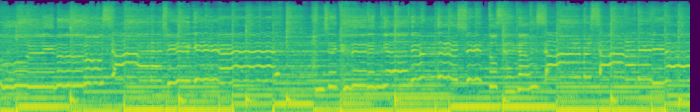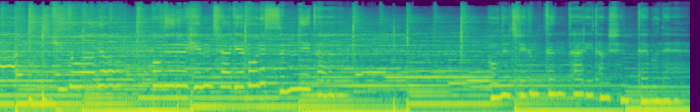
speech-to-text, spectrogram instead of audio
울림으로 사라지기에 언제 그랬냐는 듯이 또 살가운 삶을 살아내리라. 기도하며 오늘을 힘차게 보냈습니다. 오늘 지금 뜬 달이 당신 때문에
